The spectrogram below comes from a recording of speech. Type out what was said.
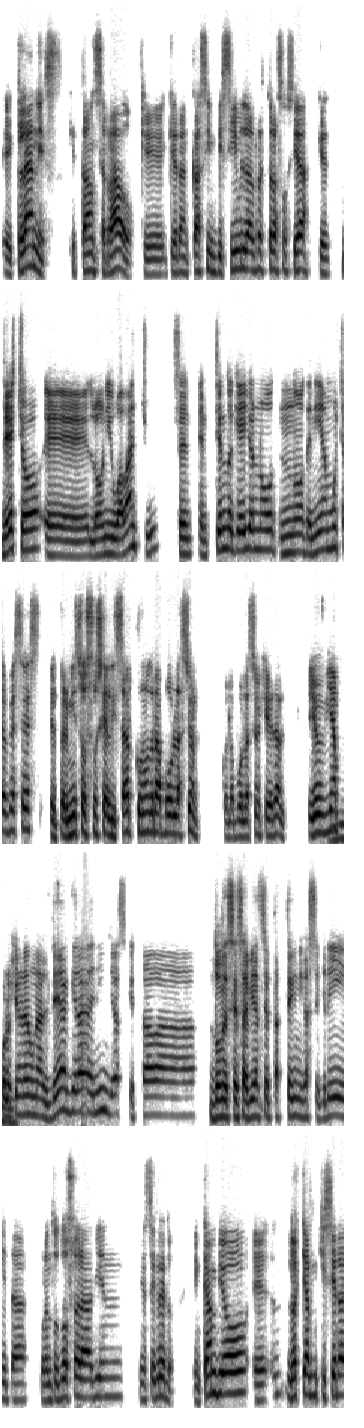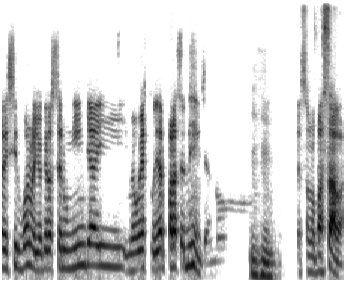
eh, clanes que estaban cerrados, que, que, eran casi invisibles al resto de la sociedad. Que, de hecho, eh, los Oniwabanchu entiendo que ellos no, no, tenían muchas veces el permiso de socializar con otra población, con la población general. Ellos vivían por lo mm. general en una aldea que era de ninjas, que estaba donde se sabían ciertas técnicas secretas, por lo tanto todo eso era bien, bien secreto. En cambio, eh, no es que alguien quisiera decir, bueno, yo quiero ser un ninja y me voy a estudiar para ser ninja, no eso no pasaba.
